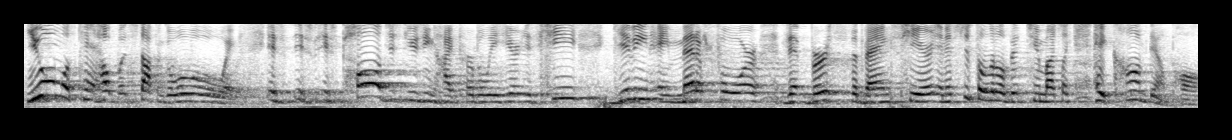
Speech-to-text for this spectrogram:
You almost can't help but stop and go, whoa, whoa, whoa, wait. Is, is, is Paul just using hyperbole here? Is he giving a metaphor that bursts the banks here and it's just a little bit too much? Like, hey, calm down, Paul,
